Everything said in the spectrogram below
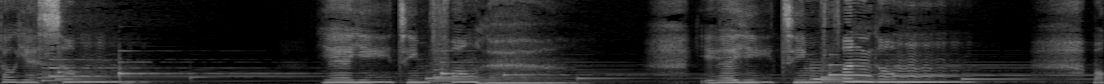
到夜深，夜已渐荒凉，夜已渐昏暗，莫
